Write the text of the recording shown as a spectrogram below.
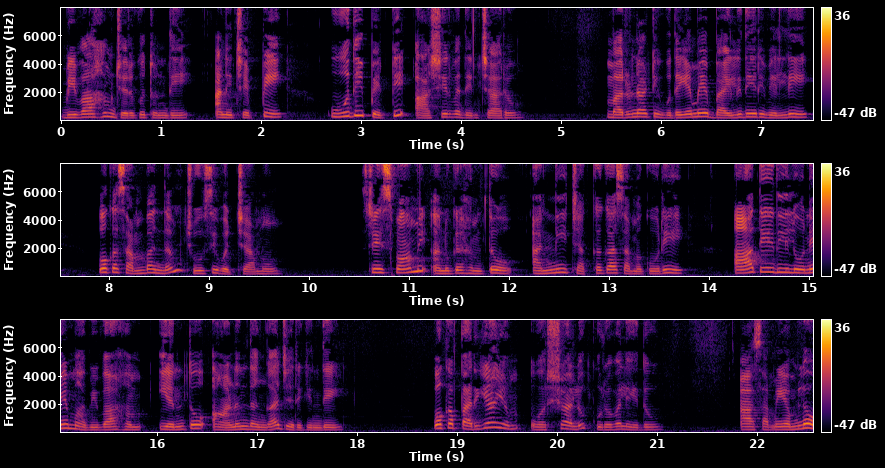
వివాహం జరుగుతుంది అని చెప్పి ఊది పెట్టి ఆశీర్వదించారు మరునాటి ఉదయమే బయలుదేరి వెళ్ళి ఒక సంబంధం చూసి వచ్చాము శ్రీస్వామి అనుగ్రహంతో అన్నీ చక్కగా సమకూరి ఆ తేదీలోనే మా వివాహం ఎంతో ఆనందంగా జరిగింది ఒక పర్యాయం వర్షాలు కురవలేదు ఆ సమయంలో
